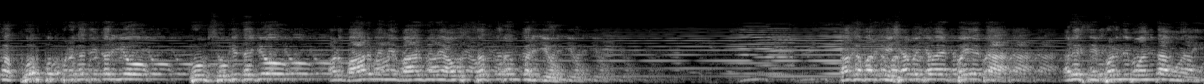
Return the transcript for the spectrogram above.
કે ખૂબ ખૂબ પ્રગતિ કરજો ખૂબ સુખી થજો અને બાર મહિને બાર મહિને આવું સત્કર્મ કરજો કારણ કે અમારા કેશાભાઈ જેવા એક ભાઈ હતા. અરે શ્રીફળની માનતા મોની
